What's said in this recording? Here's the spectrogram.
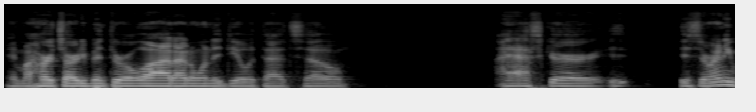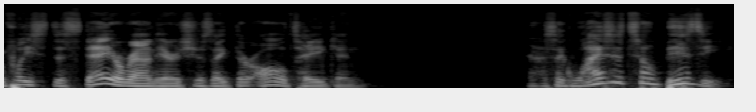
And my heart's already been through a lot. I don't want to deal with that. So I asked her, Is there any place to stay around here? And she was like, They're all taken. And I was like, Why is it so busy?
